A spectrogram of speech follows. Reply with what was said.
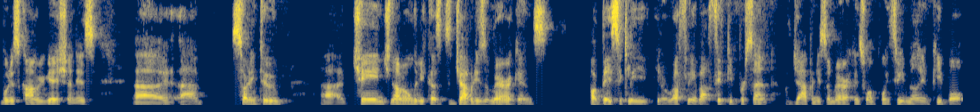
Buddhist congregation is uh, uh, starting to uh, change not only because Japanese Americans are basically, you know, roughly about 50% of Japanese Americans, 1.3 million people,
